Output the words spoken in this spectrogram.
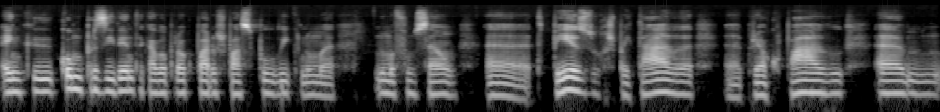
em que, como presidente, acaba por ocupar o espaço público numa numa função uh, de peso, respeitada, uh, preocupado, um,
